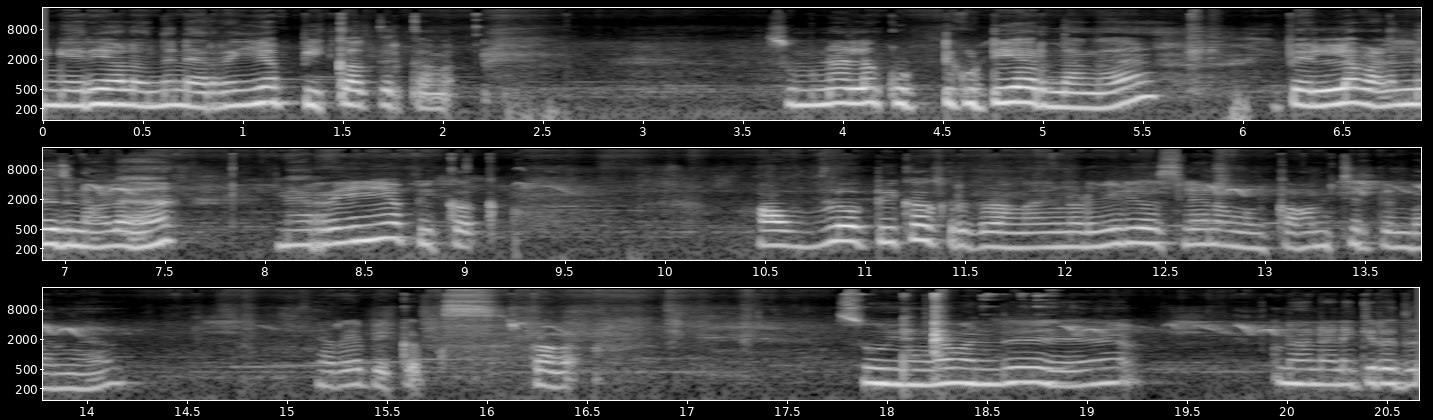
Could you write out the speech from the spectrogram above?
எங்கள் ஏரியாவில் வந்து நிறைய பீக்காக் இருக்காங்க. ஸோ முன்னாடிலாம் குட்டி குட்டியாக இருந்தாங்க. இப்போ எல்லாம் வளர்ந்ததுனால நிறைய பீக்காக் அவ்வளோ பீக்காக் இருக்கிறாங்க. என்னோடய வீடியோஸ்லேயே நான் உங்களுக்கு காமிச்சிருப்பேன் பாருங்கள் நிறைய பீக்காக்ஸ் இருக்காங்க. ஸோ இவங்களாம் வந்து நான் நினைக்கிறது.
